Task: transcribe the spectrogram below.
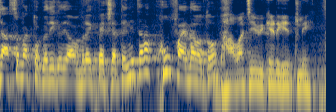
जास्त टाकतो कधी कधी ऑफब्रेकपेक्षा त्यांनी त्याला खूप फायदा होतो. भावाची विकेट घेतली.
